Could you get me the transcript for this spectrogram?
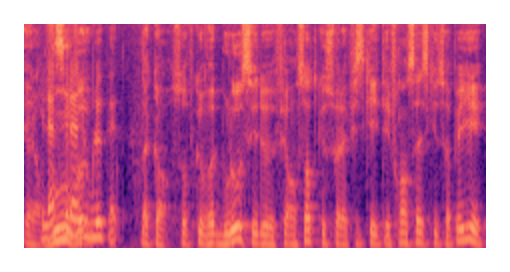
Et, alors Et là, vous, c'est la double peine. D'accord. Sauf que votre boulot, c'est de faire en sorte que ce soit la fiscalité française qui soit payée.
